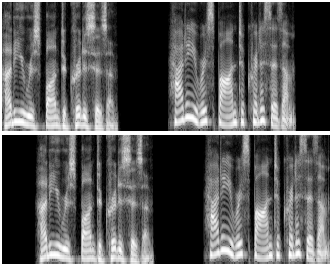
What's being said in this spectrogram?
How do you respond to criticism? How do you respond to criticism? How do you respond to criticism? How do you respond to criticism?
